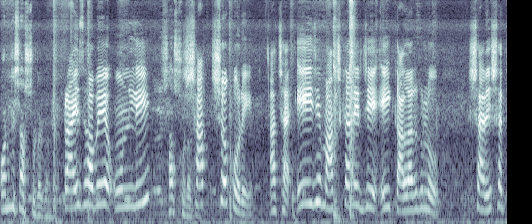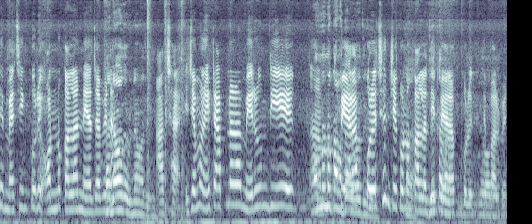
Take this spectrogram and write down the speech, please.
অনলি সাতশো টাকা। প্রাইস হবে অনলি সাতশো টাকা। সাতশো করে। আচ্ছা এই যে মাঝখানের যে এই কালারগুলো শাড়ির সাথে ম্যাচিং করে অন্য কালার নেওয়া যাবে হ্যাঁ, না? আচ্ছা যেমন এটা আপনারা মেরুন দিয়ে পেয়ার আপ করেছেন যে কোনো হ্যাঁ, কালার দিয়ে পেয়ার আপ করে দিতে পারবেন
